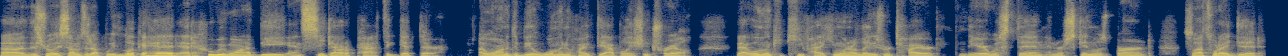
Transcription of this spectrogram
uh, this really sums it up. We look ahead at who we want to be and seek out a path to get there. I wanted to be a woman who hiked the Appalachian Trail. That woman could keep hiking when her legs were tired, and the air was thin, and her skin was burned. So that's what I did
